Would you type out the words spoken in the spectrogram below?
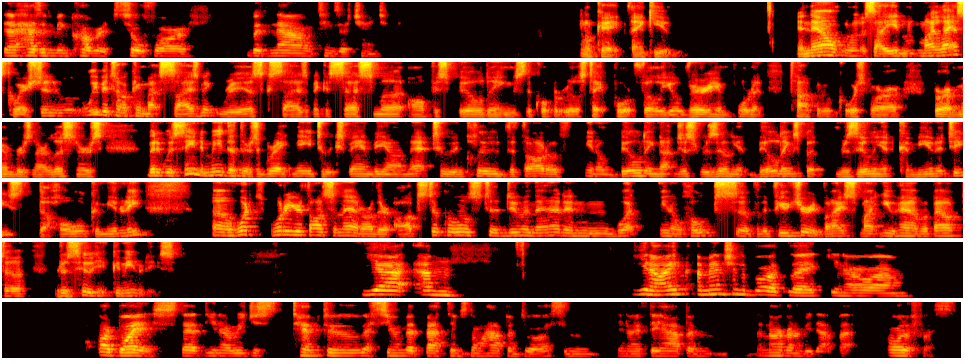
that hasn't been covered so far, but now things are changing. Okay, thank you. And now, Saeed, my last question. We've been talking about seismic risk, seismic assessment, office buildings, the corporate real estate portfolio, very important topic, of course, for our for our members and our listeners. But it would seem to me that there's a great need to expand beyond that to include the thought of, you know, building not just resilient buildings, but resilient communities, the whole community. Uh, what what are your thoughts on that? Are there obstacles to doing that, and what you know hopes uh, for the future? Advice might you have about uh, resilient communities? Yeah, um, you know, I, I mentioned about like you know um, our bias that you know we just tend to assume that bad things don't happen to us, and you know if they happen, they're not going to be that bad. All of us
